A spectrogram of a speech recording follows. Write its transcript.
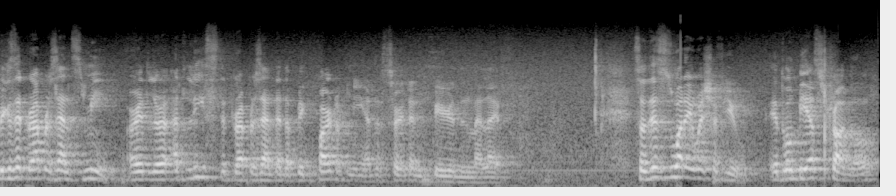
Because it represents me, or it, at least it represented a big part of me at a certain period in my life. So this is what I wish of you. It will be a struggle,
